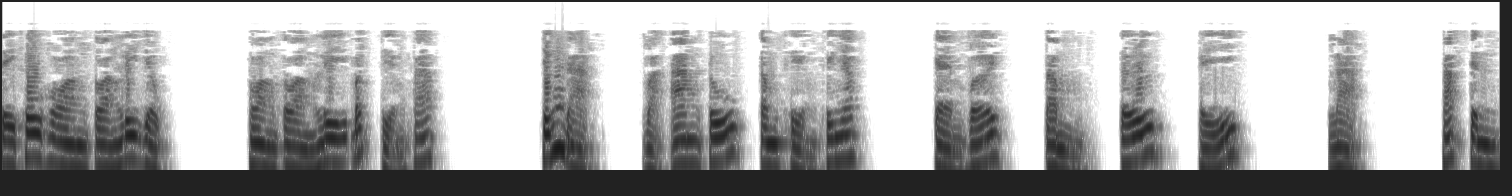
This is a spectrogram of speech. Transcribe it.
tỳ phu hoàn toàn ly dục, hoàn toàn ly bất thiện pháp, chứng đạt và an trú trong thiền thứ nhất, kèm với tầm, tứ, hỷ, lạc, phát sinh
